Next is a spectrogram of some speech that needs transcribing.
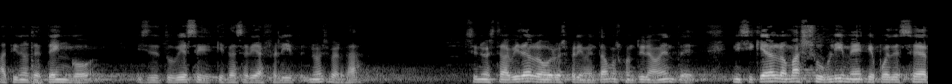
A ti no te tengo y si te tuviese quizás sería feliz. No es verdad. Si nuestra vida lo, experimentamos continuamente, ni siquiera lo más sublime que puede ser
